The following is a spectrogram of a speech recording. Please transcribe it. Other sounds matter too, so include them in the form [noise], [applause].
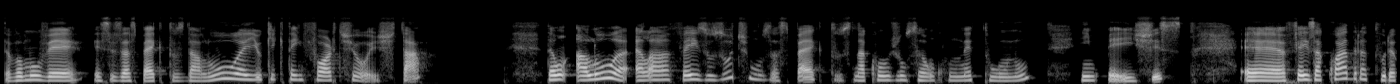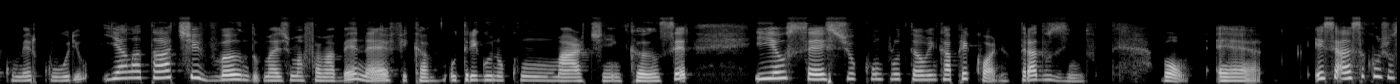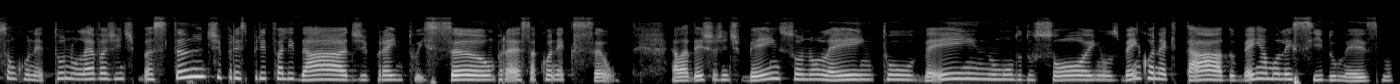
Então vamos ver esses aspectos da Lua e o que que tem forte hoje, tá. Então, a Lua, ela fez os últimos aspectos na conjunção com Netuno, em Peixes, eh, fez a quadratura com Mercúrio e ela está ativando, mas de uma forma benéfica, o trígono com Marte em Câncer e o sextil com Plutão em Capricórnio. Traduzindo, bom, eh, esse essa conjunção com Netuno leva a gente bastante para a espiritualidade, para a intuição, para essa conexão. Ela deixa a gente bem sonolento, bem no mundo dos sonhos, bem conectado, bem amolecido mesmo.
